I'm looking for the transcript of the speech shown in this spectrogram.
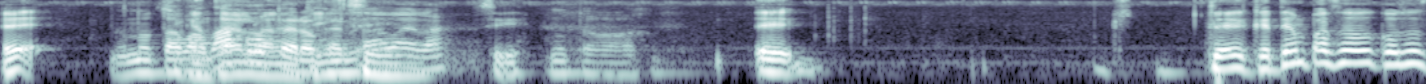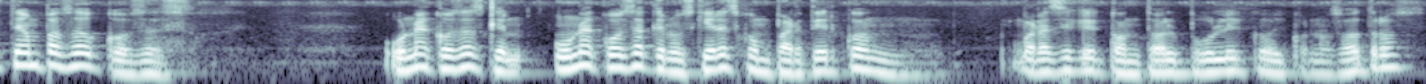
Eh, No el abajo, pero cantaba, Sí, ¿verdad? sí. No estaba abajo. eh, te- que te han pasado cosas, te han pasado cosas. Una cosa es que una cosa que nos quieres compartir con ahora sí que con todo el público y con nosotros.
